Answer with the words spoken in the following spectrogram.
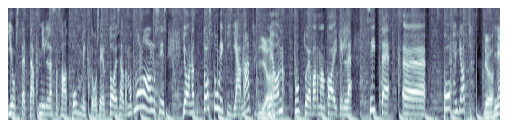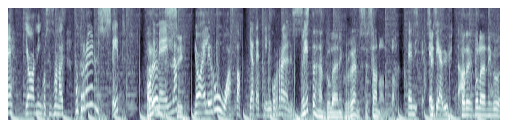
just, että millä sä saat pummittua sieltä toiselta. Mutta mulla on ollut siis, joo, no tossa tulikin jämät. Joo. Ne on tuttuja varmaan kaikille. Sitten öö, pohjat, Joo. ne, joo niin kuin sä sanoit. Mutta rönssit oli Rönssi? meillä. Joo, eli ruuasta jätettiin niinku rönssit. Mistähän tulee niinku rönssi-sanonta? En, en tiedä yhtään. kato, tulee niinku,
